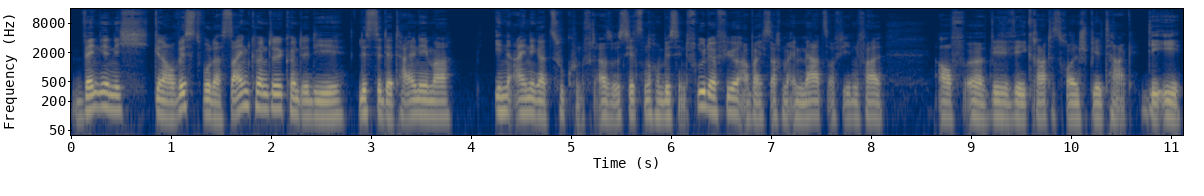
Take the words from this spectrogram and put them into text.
Wenn ihr nicht genau wisst, wo das sein könnte, könnt ihr die Liste der Teilnehmer in einiger Zukunft, also ist jetzt noch ein bisschen früh dafür, aber ich sag mal im März auf jeden Fall auf äh, www.gratisrollenspieltag.de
